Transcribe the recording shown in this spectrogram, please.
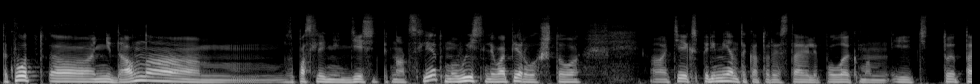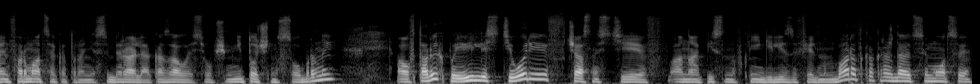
Так вот, э, недавно, за последние 10-15 лет, мы выяснили, во-первых, что те эксперименты, которые ставили Пол Экман, и та информация, которую они собирали, оказалась, в общем, не точно собранной. А во-вторых, появились теории, в частности, она описана в книге Лизы Фельдман Барретт «Как рождаются эмоции»,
